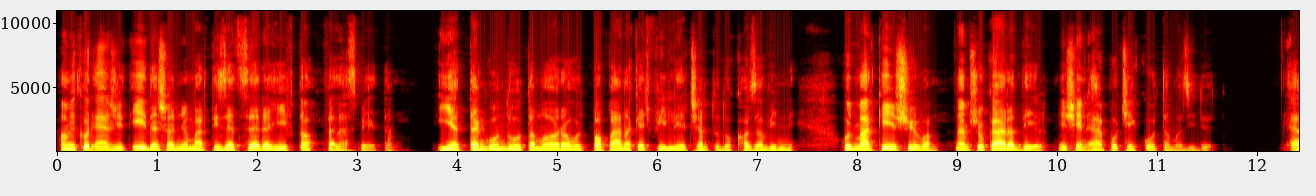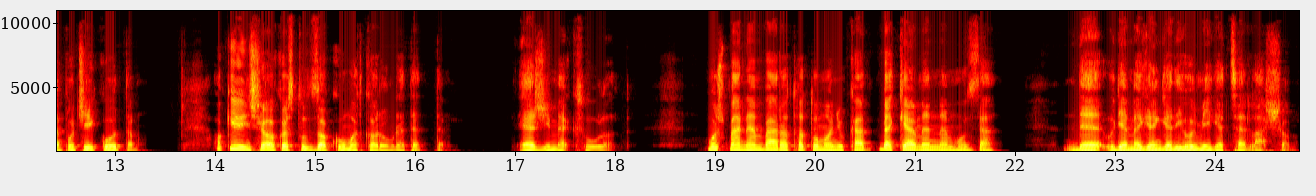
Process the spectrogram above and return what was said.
Amikor Erzsit édesanyja már tizedszerre hívta, feleszméltem. Ilyetten gondoltam arra, hogy papának egy fillért sem tudok hazavinni, hogy már késő van, nem sokára dél, és én elpocsékoltam az időt. Elpocsékoltam. A kilincsre akasztott zakómat karomra tettem. Erzsi megszólalt. Most már nem várathatom anyukát, be kell mennem hozzá. De ugye megengedi, hogy még egyszer lássam.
